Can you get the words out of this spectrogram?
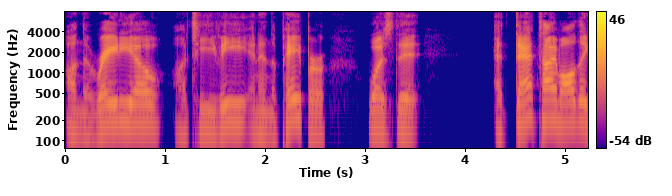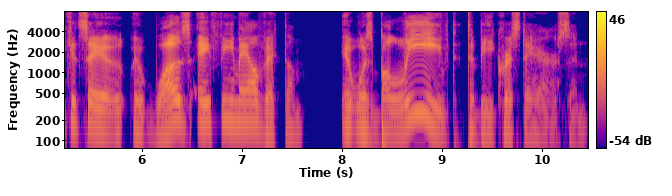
on the radio, on TV, and in the paper was that at that time, all they could say it, it was a female victim. It was believed to be Krista Harrison,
